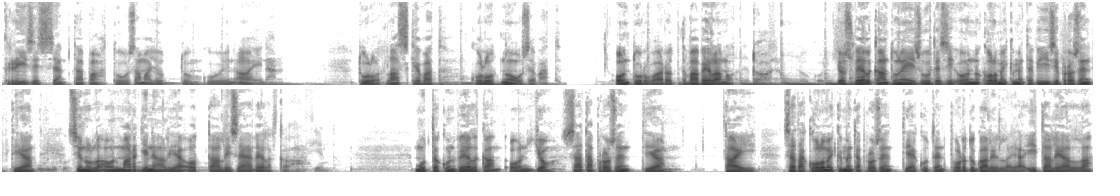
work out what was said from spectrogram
Kriisissä tapahtuu sama juttu kuin aina. Tulot laskevat, kulut nousevat. On turvauduttava velanottoon. Jos velkaantuneisuutesi on 35 prosenttia, sinulla on marginaalia ottaa lisää velkaa. Mutta kun velka on jo 100 prosenttia tai 130 prosenttia, kuten Portugalilla ja Italialla,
